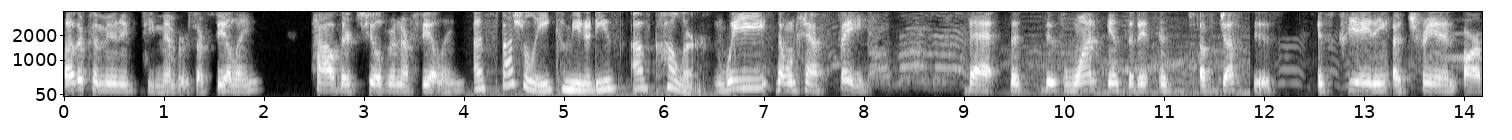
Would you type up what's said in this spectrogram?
other community members are feeling how their children are feeling. Especially communities of color. We don't have faith that the, this one incident is, of justice is creating a trend or a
